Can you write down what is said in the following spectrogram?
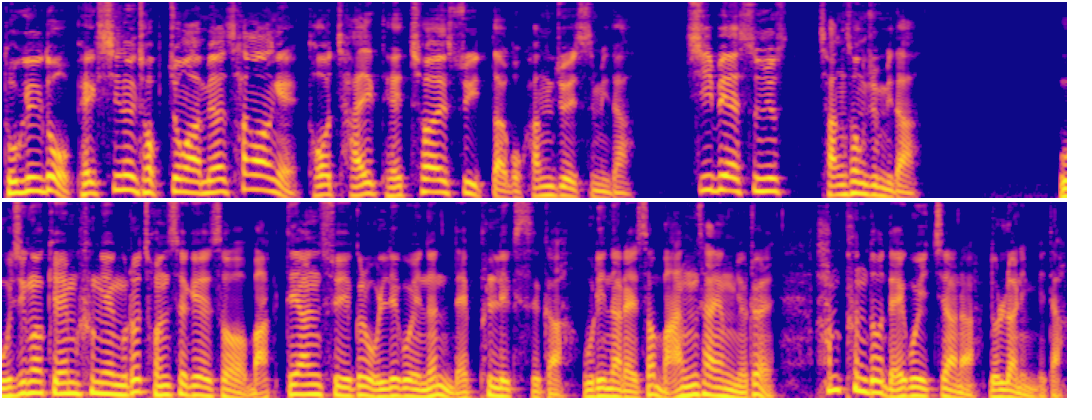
독일도 백신을 접종하면 상황에 더 잘 대처할 수 있다고 강조했습니다. CBS 뉴스 장성주입니다. 오징어 게임 흥행으로 전 세계에서 막대한 수익을 올리고 있는 넷플릭스가 우리나라에서 망 사용료를 한 푼도 내고 있지 않아 논란입니다.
